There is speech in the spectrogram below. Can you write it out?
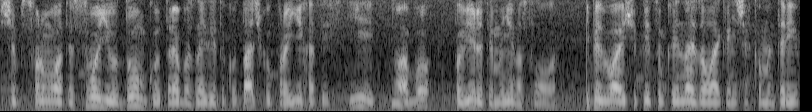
щоб сформувати свою думку, треба знайти таку тачку, проїхатись і ну або повірити мені на слово. І підбиваючи підсумки найзалайканіших коментарів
